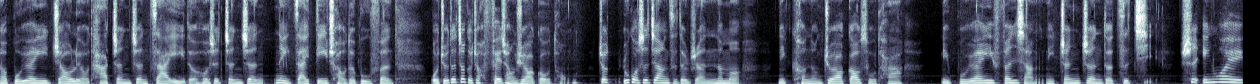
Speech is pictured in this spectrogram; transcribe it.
然后不愿意交流他真正在意的，或是真正内在低潮的部分。我觉得这个就非常需要沟通。就如果是这样子的人，那么你可能就要告诉他，你不愿意分享你真正的自己，是因为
